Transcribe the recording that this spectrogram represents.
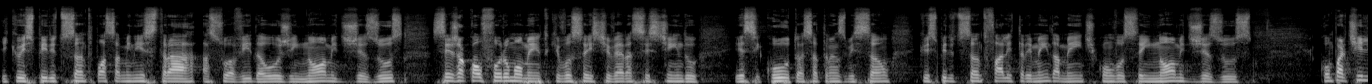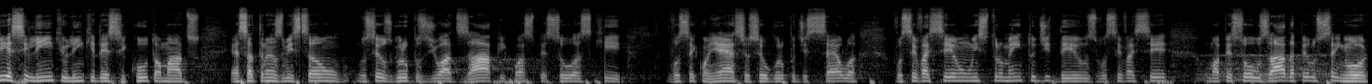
e que o Espírito Santo possa ministrar a sua vida hoje em nome de Jesus, seja qual for o momento que você estiver assistindo esse culto, essa transmissão, que o Espírito Santo fale tremendamente com você em nome de Jesus. Compartilhe esse link, o link desse culto, amados, essa transmissão nos seus grupos de WhatsApp, com as pessoas que você conhece, o seu grupo de célula. Você vai ser um instrumento de Deus, você vai ser uma pessoa usada pelo Senhor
